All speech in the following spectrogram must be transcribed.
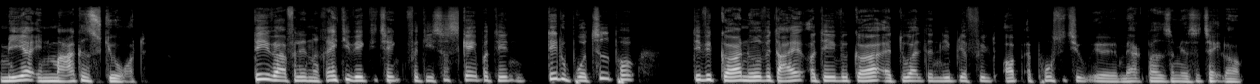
mere end markedsgjort. Det er i hvert fald en rigtig vigtig ting, fordi så skaber det, det du bruger tid på, det vil gøre noget ved dig, og det vil gøre, at du alt den lige bliver fyldt op af positiv øh, mærkbarhed, som jeg så taler om.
